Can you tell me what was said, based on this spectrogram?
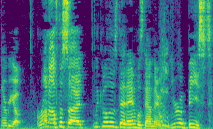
There we go. Run off the side. Look at all those dead animals down there. You're a beast.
